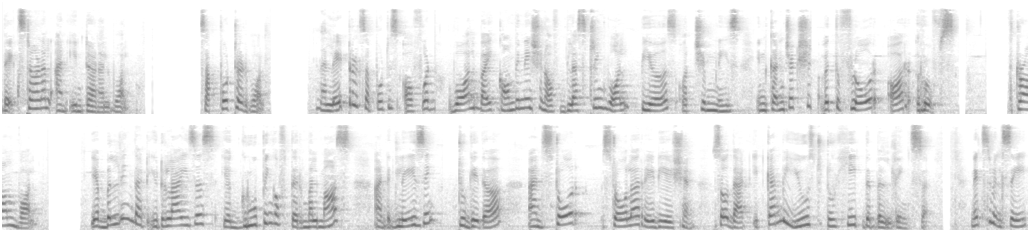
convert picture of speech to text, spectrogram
the external and internal wall. Supported wall. The lateral support is offered wall by combination of buttressing wall, piers or chimneys in conjunction with the floor or roofs. Trombe wall. A building that utilizes a grouping of thermal mass and glazing together and store solar radiation so that it can be used to heat the buildings. Next we'll see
